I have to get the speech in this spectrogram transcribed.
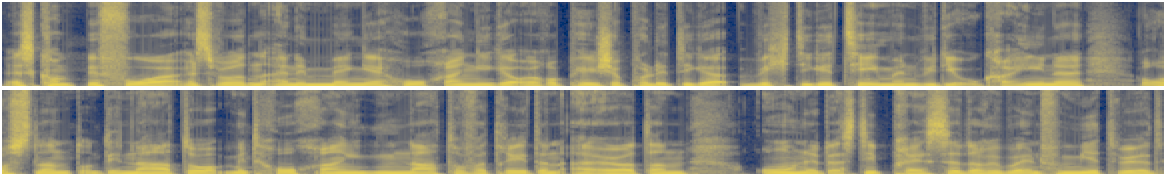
Es kommt mir vor, als würden eine Menge hochrangiger europäischer Politiker wichtige Themen wie die Ukraine, Russland und die NATO mit hochrangigen NATO-Vertretern erörtern, ohne dass die Presse darüber informiert wird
